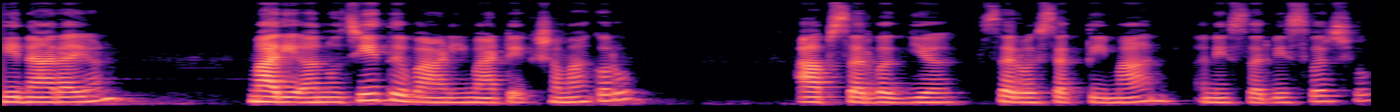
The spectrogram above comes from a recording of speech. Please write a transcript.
હે નારાયણ, મારી અનુચિત વાણી માટે ક્ષમા કરો. આપ સર્વજ્ઞ, સર્વશક્તિમાન અને સર્વેશ્વર છો.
